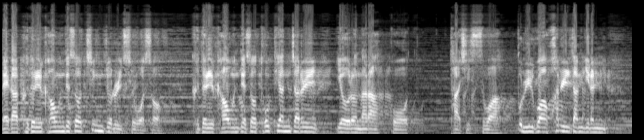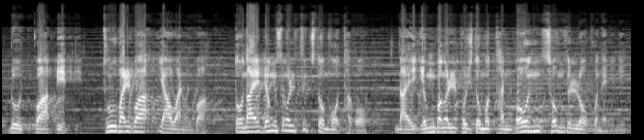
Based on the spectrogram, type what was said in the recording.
내가 그들 가운데서 징조를 세워서 그들 가운데서 도피한 자를 여러 나라 곧 다시스와 뿔과 활을 당기는 룻과 및 두발과 야완과 또 나의 명성을 듣지도 못하고 나의 영광을 보지도 못한 먼 섬들로 보내리니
